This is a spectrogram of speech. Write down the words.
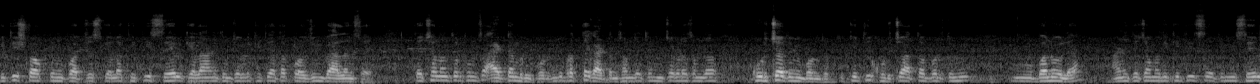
किती स्टॉक तुम्ही परचेस केला किती सेल केला आणि तुमच्याकडे किती आता क्लोजिंग बॅलन्स आहे. त्याच्यानंतर तुमचा आयटम रिपोर्ट म्हणजे प्रत्येक आयटम समजा तुमच्याकडे समजा खुर्च्या तुम्ही बनवतो तर किती खुर्च्या आतापर्यंत तुम्ही बनवल्या आणि त्याच्यामध्ये किती से तुम्ही सेल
